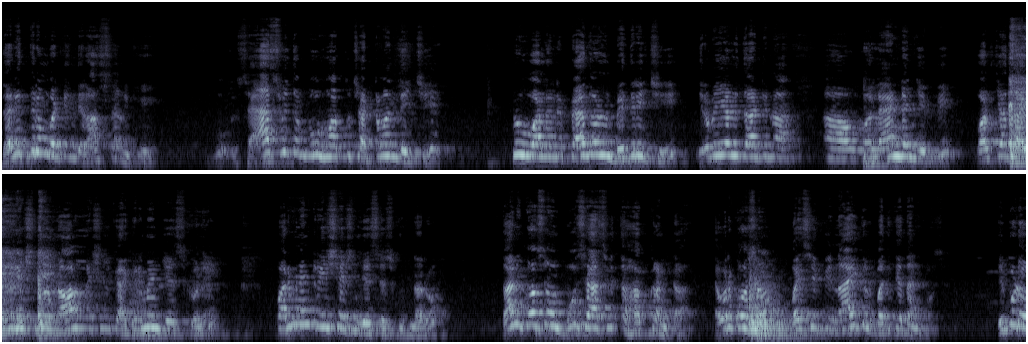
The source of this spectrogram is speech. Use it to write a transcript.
దరిద్రం పట్టింది రాష్ట్రానికి. శాశ్వత భూ హక్కు చట్టం అని తెచ్చి నువ్వు వాళ్ళని పేదోళ్ళని బెదిరించి ఇరవై ఏళ్ళు దాటిన ల్యాండ్ అని చెప్పి వాళ్ళ చేత ఐదు లక్షలు నాలుగు లక్షలకి అగ్రిమెంట్ చేసుకొని పర్మనెంట్ రిజిస్ట్రేషన్ చేసేసుకుంటున్నారు. దానికోసం భూ శాశ్వత హక్కు అంట. ఎవరి కోసం? వైసీపీ నాయకులు బతికే దానికోసం. ఇప్పుడు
